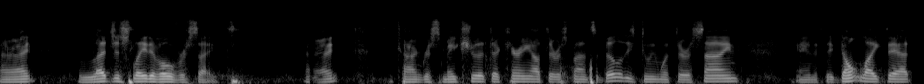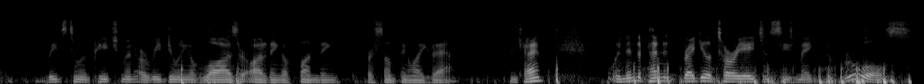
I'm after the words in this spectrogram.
All right. Legislative oversight. All right. So Congress makes sure that they're carrying out their responsibilities, doing what they're assigned. And if they don't like that, leads to impeachment or redoing of laws or auditing of funding or something like that. Okay? When independent regulatory agencies make the rules,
